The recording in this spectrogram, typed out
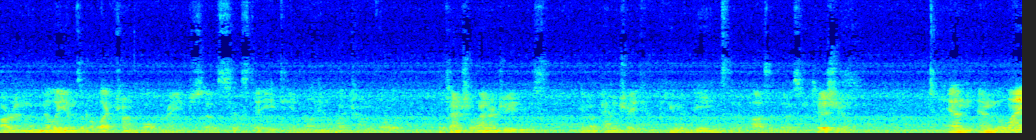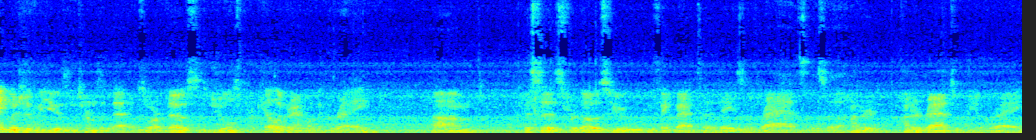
are in the millions of electron volt range, so 6 to 18 million electron volt potential energy these you know, penetrate through human beings to deposit those in tissue. And, and the language that we use in terms of that absorbed dose is joules per kilogram with a gray. Um, this is for those who, who think back to the days of rads. This is 100, 100 rads would be a gray.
